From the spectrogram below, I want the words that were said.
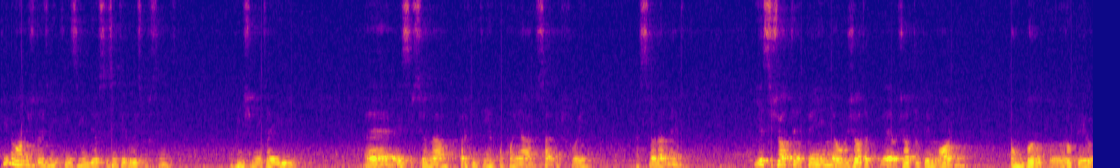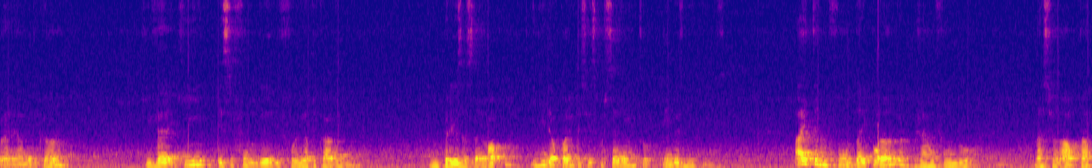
que no ano de 2015 rendeu 62%. Um rendimento aí é, excepcional para quem tem acompanhado sabe que foi acima da média. E esse JPM é o, J, é o JP Morgan, é um banco europeu, é, americano, que, que esse fundo dele foi aplicado em empresas da Europa e rendeu 46% em 2015. Aí tem um fundo da Iporanga, já é um fundo nacional, tá?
